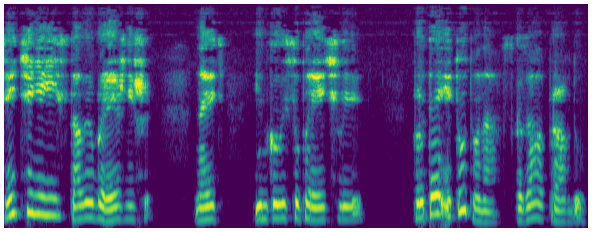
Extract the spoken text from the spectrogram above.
Свідчення їй стали обережніші, навіть інколи суперечливі. Проте і тут вона сказала правду.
